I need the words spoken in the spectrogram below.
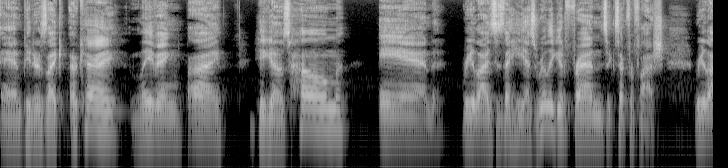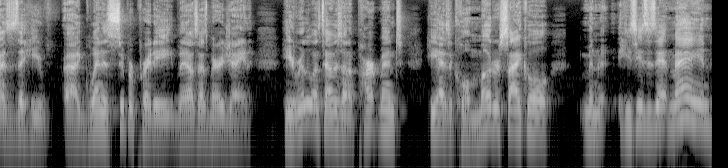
And Peter's like, "Okay, I'm leaving. Bye." He goes home and realizes that he has really good friends, except for Flash. Realizes that he uh, Gwen is super pretty, but he also has Mary Jane. He really wants to have his own apartment. He has a cool motorcycle. He sees his Aunt May, and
